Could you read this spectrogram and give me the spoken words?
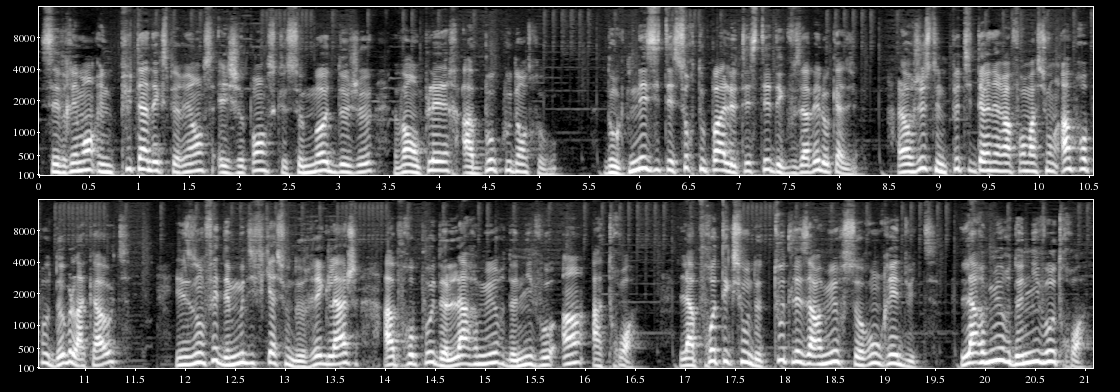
c'est vraiment une putain d'expérience et je pense que ce mode de jeu va en plaire à beaucoup d'entre vous. Donc n'hésitez surtout pas à le tester dès que vous avez l'occasion. Alors juste une petite dernière information à propos de Blackout. Ils ont fait des modifications de réglage à propos de l'armure de niveau 1 à 3. La protection de toutes les armures seront réduites. L'armure de niveau 3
